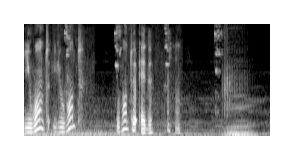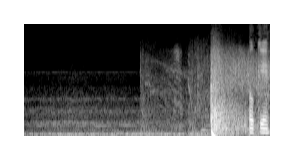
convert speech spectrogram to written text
You want you want you want to head. ok.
